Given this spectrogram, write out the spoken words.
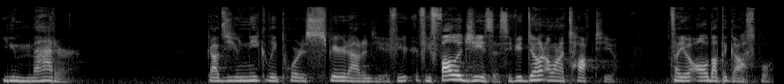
You matter. God's uniquely poured his spirit out into you. If you, if you follow Jesus, if you don't, I want to talk to you. I'll tell you all about the gospel.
